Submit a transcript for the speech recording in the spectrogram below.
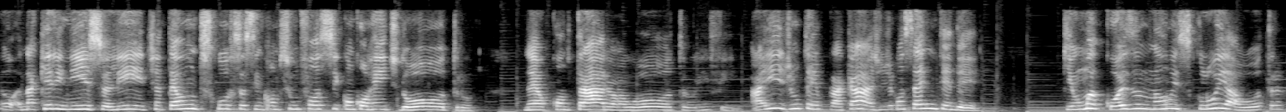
Eu, naquele início ali, tinha até um discurso assim, como se um fosse concorrente do outro, né, o contrário ao outro, enfim. Aí, de um tempo para cá, a gente consegue entender que uma coisa não exclui a outra,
